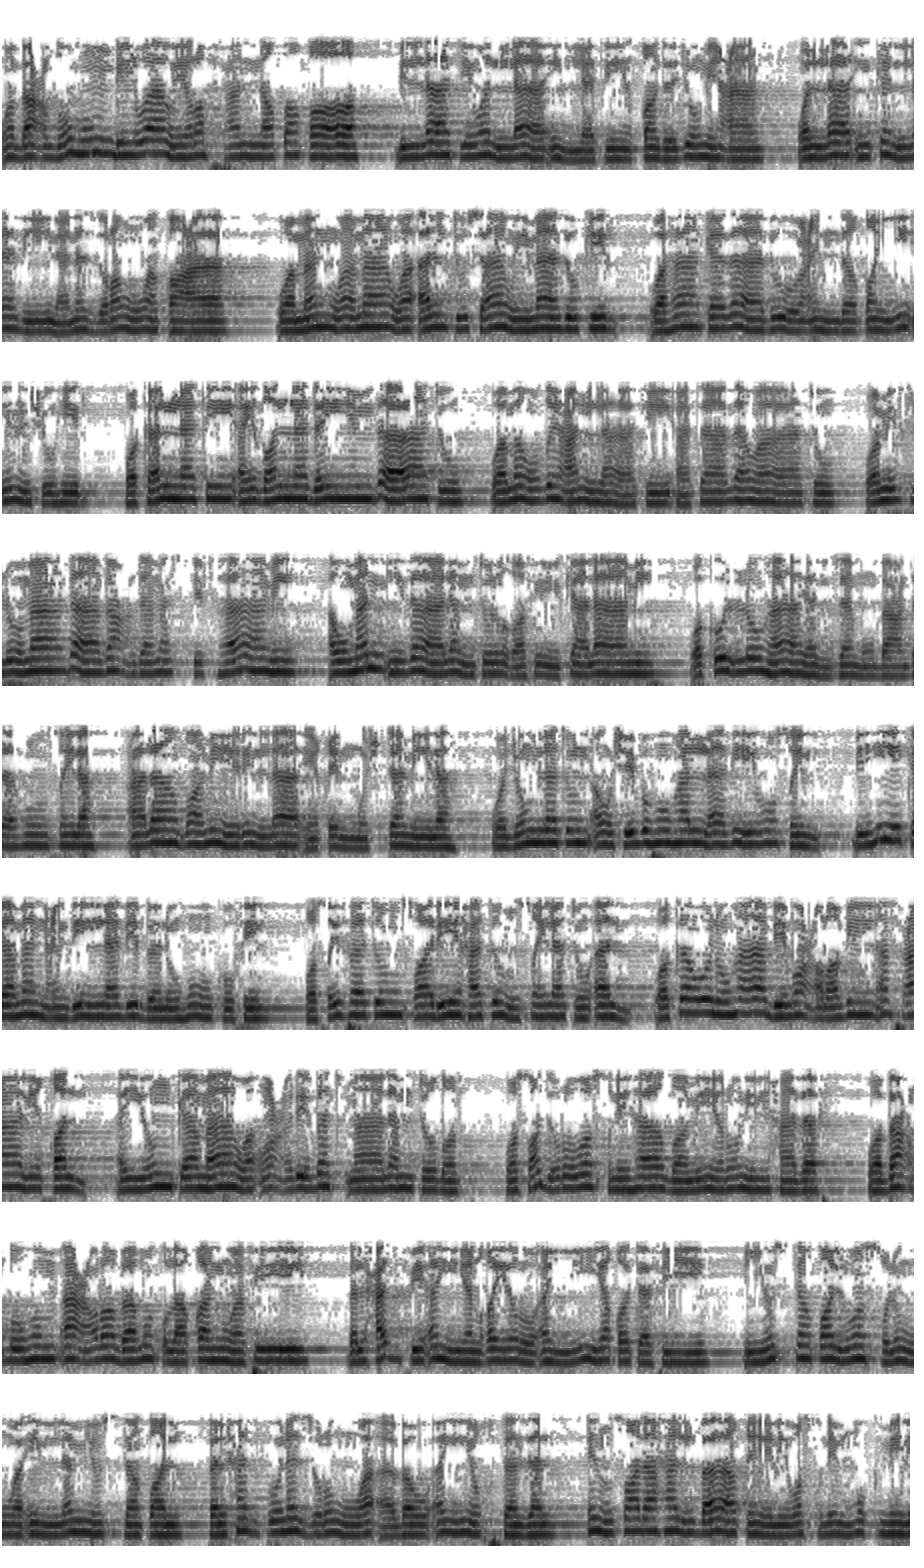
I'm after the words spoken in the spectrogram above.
وبعضهم بالواو رفعا نطقا. باللات واللاء التي قد جمعا واللاء كالذين نزرا وقعا. ومن وما وأل تساوي ما ذكر وهكذا ذو عند طيء شهر. وكالتي أيضا لديهم ذات وموضع اللاتي أتى ذوات. ومثل ماذا بعد ما استفهام أو من إذا لم تلغ في الكلام وكلها يلزم بعده صلة على ضمير لائق مشتملة وجملة أو شبهها الذي وصل به كمن عند الذي ابنه كفل وصفة صريحة صلة أل وكونها بمعرب الأفعال قل أي كما وأعربت ما لم تضف وصدر وصلها ضمير انحذف وبعضهم أعرب مطلقا وفي بل حذف أي غير أن يقتفي. إن يستطل وصل وإن لم يستطل فالحذف نزر وأبوا أن يختزل. إن صلح الباقي لوصل مكمل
